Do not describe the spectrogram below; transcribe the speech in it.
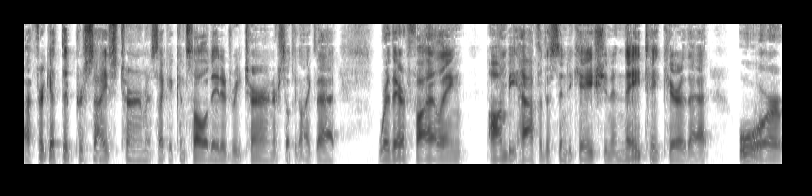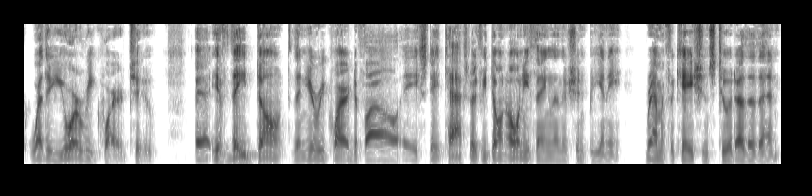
I forget the precise term. It's like a consolidated return or something like that, where they're filing on behalf of the syndication and they take care of that or whether you're required to. Uh, if they don't, then you're required to file a state tax. But if you don't owe anything, then there shouldn't be any ramifications to it other than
